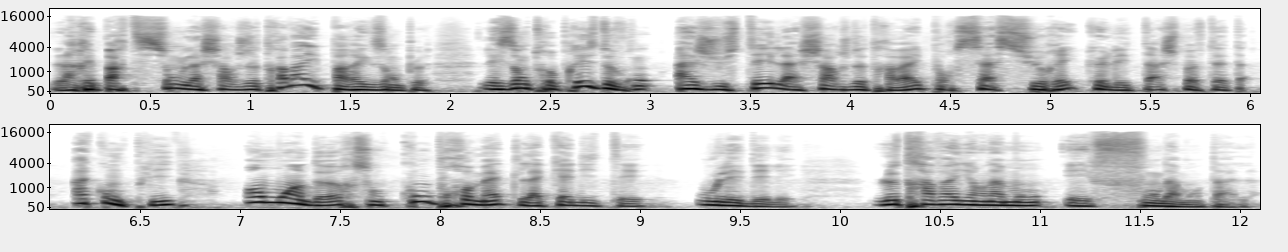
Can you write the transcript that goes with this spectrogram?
La répartition de la charge de travail, par exemple. Les entreprises devront ajuster la charge de travail pour s'assurer que les tâches peuvent être accomplies en moins d'heures sans compromettre la qualité ou les délais. Le travail en amont est fondamental.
